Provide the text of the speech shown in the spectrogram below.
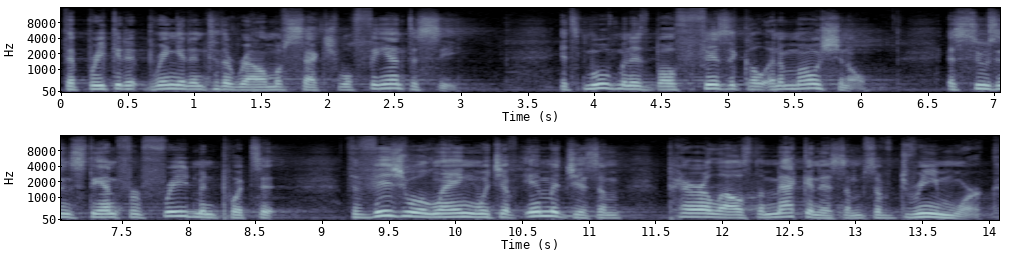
that bring it, into the realm of sexual fantasy. Its movement is both physical and emotional. As Susan Stanford Friedman puts it, the visual language of imagism parallels the mechanisms of dream work.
